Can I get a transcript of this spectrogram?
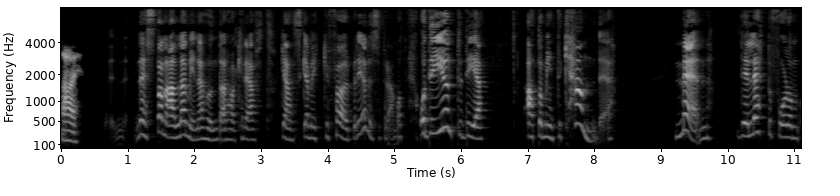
Nei nästan alla mina hundar har krävt ganska mycket förberedelse framåt. Och det är ju inte det att de inte kan det. Men det är lätt att få dem,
